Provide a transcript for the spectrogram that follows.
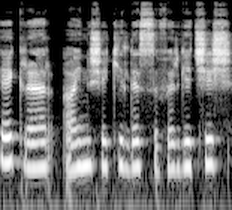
Tekrar aynı şekilde sıfır geçiş.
